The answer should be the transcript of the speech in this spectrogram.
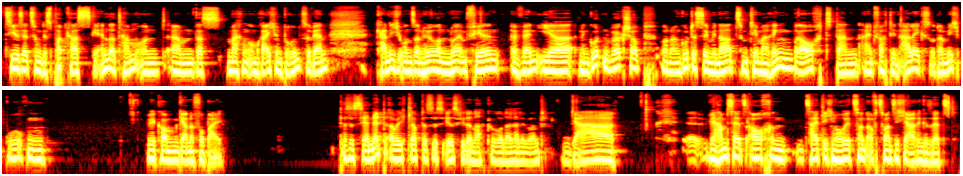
Zielsetzung des Podcasts geändert haben und ähm, das machen, um reich und berühmt zu werden, kann ich unseren Hörern nur empfehlen, wenn ihr einen guten Workshop oder ein gutes Seminar zum Thema Ringen braucht, dann einfach den Alex oder mich buchen. Wir kommen gerne vorbei. Das ist sehr nett, aber ich glaube, das ist erst wieder nach Corona relevant. Ja, äh, wir haben es jetzt auch einen zeitlichen Horizont auf 20 Jahre gesetzt.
